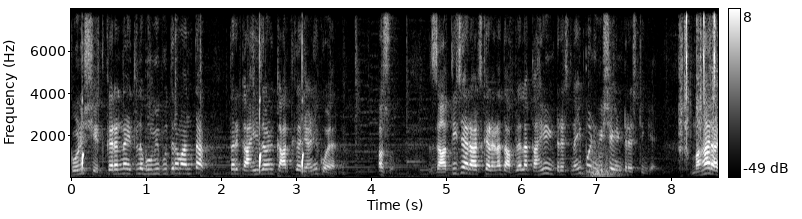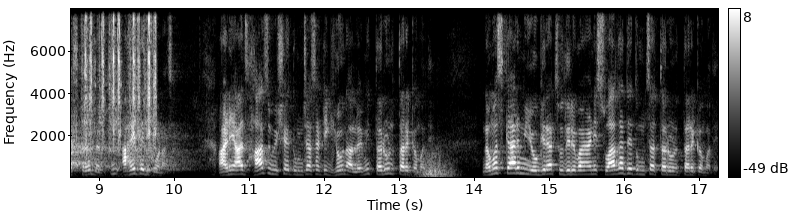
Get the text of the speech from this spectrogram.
कोणी शेतकऱ्यांना इथलं भूमिपुत्र मानतात तर काही जण कातकरी आणि कोळ्यांना. असो. जातीच्या राजकारणात आपल्याला काही इंटरेस्ट नाही पण विषय इंटरेस्टिंग आहे. महाराष्ट्र नक्की आहे तरी कोणाचा? आणि आज हाच विषय तुमच्यासाठी घेऊन आलोय मी तरुण तर्कमध्ये. नमस्कार मी योगीराज सुधीरबाळ आणि स्वागत आहे तुमचं तरुण तर्कमध्ये.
